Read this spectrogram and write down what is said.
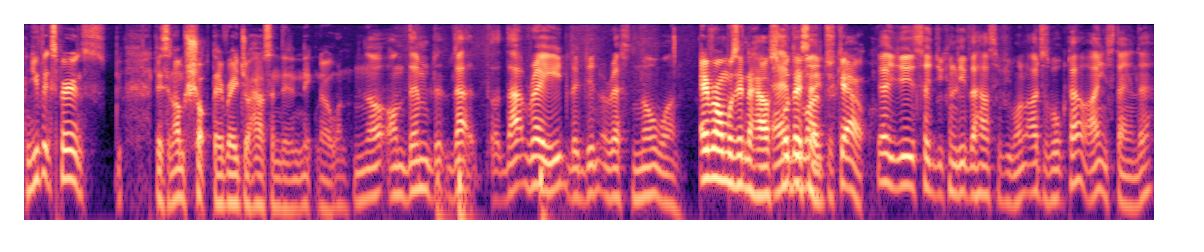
And you've experienced. Listen, I'm shocked they raided your house and didn't nick no one. No, on them that that raid, they didn't arrest no one. Everyone was in the house. What they say? Just get out. Yeah, you said you can leave the house if you want. I just walked out. I ain't staying there.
